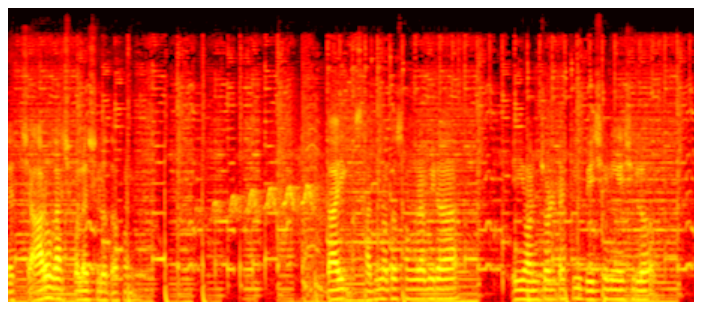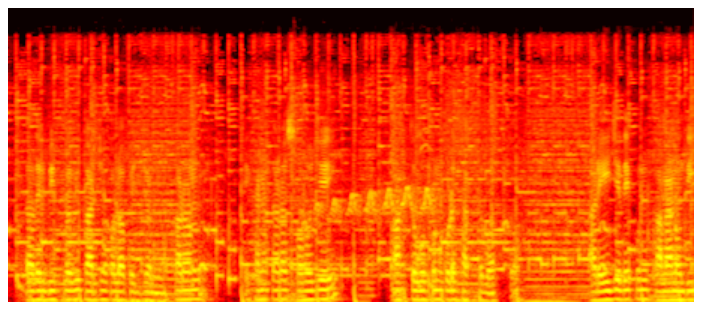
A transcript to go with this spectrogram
যাচ্ছে। আরও গাছপালা ছিল তখন। তাই স্বাধীনতা সংগ্রামীরা এই অঞ্চলটাকেই বেছে নিয়েছিল তাদের বিপ্লবী কার্যকলাপের জন্য। কারণ এখানে তারা সহজেই আত্মগোপন করে থাকতে পারত। আর এই যে দেখুন কানা নদী,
